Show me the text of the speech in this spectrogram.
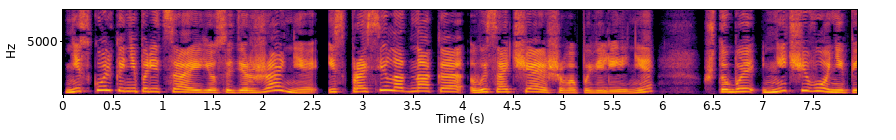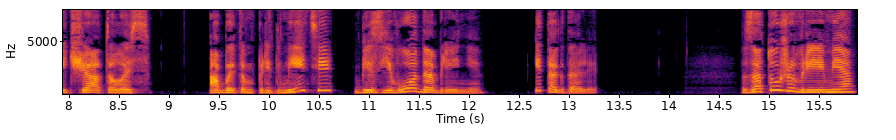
нисколько не порицая ее содержание, и спросил, однако, высочайшего повеления, чтобы ничего не печаталось об этом предмете без его одобрения и так далее. За то же время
